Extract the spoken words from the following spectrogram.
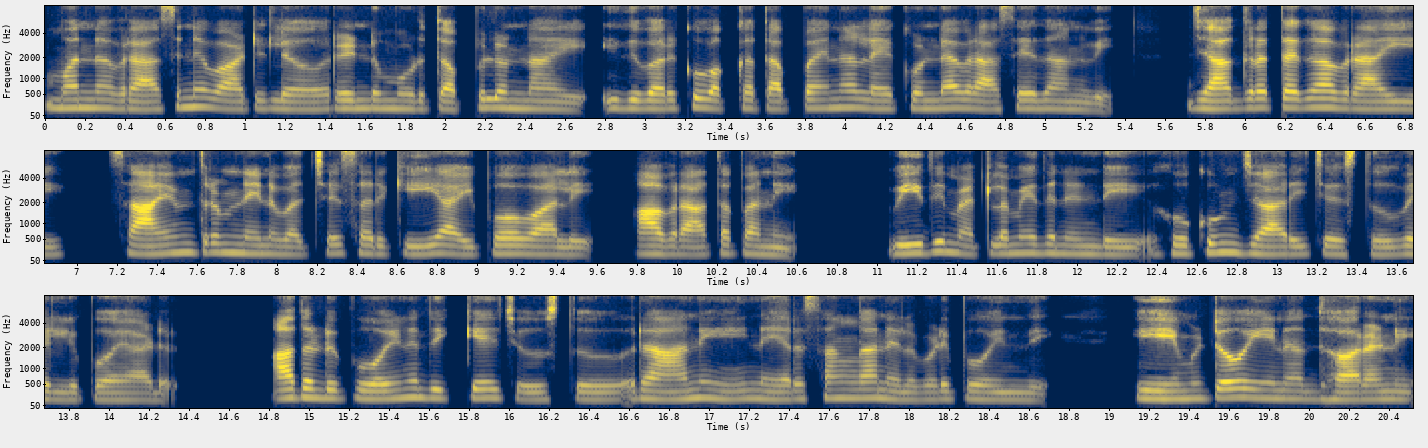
మొన్న వ్రాసిన వాటిలో రెండు మూడు తప్పులున్నాయి. ఇదివరకు ఒక్క తప్పైనా లేకుండా వ్రాసేదానివి. జాగ్రత్తగా వ్రాయి. సాయంత్రం నేను వచ్చేసరికి అయిపోవాలి ఆ వ్రాత పని. వీధి మెట్లమీద నుండి హుకుం జారీ చేస్తూ వెళ్ళిపోయాడు. అతడు పోయిన దిక్కే చూస్తూ రాణి నీరసంగా నిలబడిపోయింది. ఏమిటో ఈయన ధోరణి.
